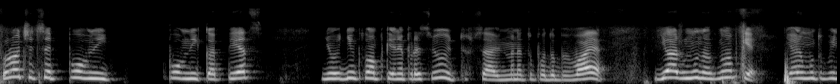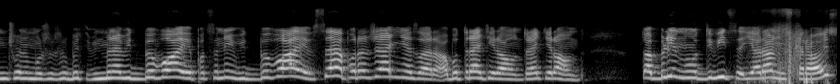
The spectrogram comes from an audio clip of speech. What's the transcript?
Коротше, це повний, повний капець. Ні одні кнопки не працюють, все, він мене тупо добиває. Я жму на кнопки, я йому тупо нічого не можу зробити. Він мене відбиває, пацани, відбиває. Все, пораження зараз. Або третій раунд, третій раунд. Та блін, ну дивіться, я реально стараюсь.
